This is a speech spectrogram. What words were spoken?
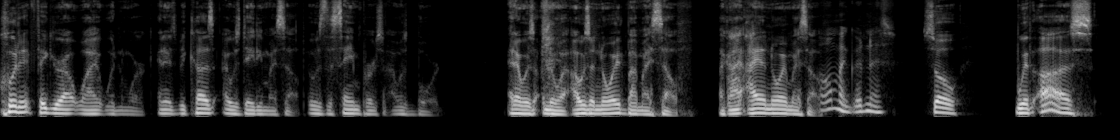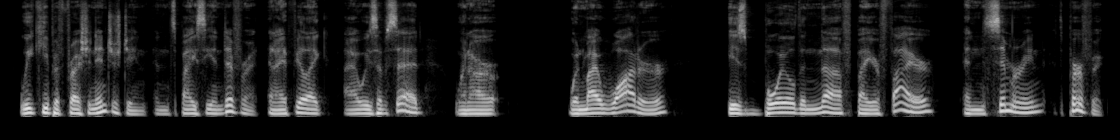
couldn't figure out why it wouldn't work, and it's because I was dating myself. It was the same person. I was bored, and I was annoyed. I was annoyed by myself. Like I, I annoy myself. Oh my goodness. So with us, we keep it fresh and interesting and spicy and different. And I feel like I always have said when our when my water is boiled enough by your fire and simmering, it's perfect.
